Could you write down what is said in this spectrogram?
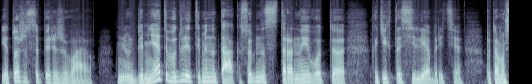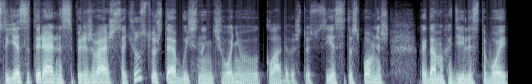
я тоже сопереживаю. Для меня это выглядит именно так, особенно со стороны вот э, каких-то селебрити. Потому что если ты реально сопереживаешь сочувствуешь, ты обычно ничего не выкладываешь. То есть если ты вспомнишь, когда мы ходили с тобой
